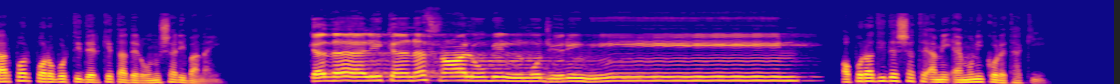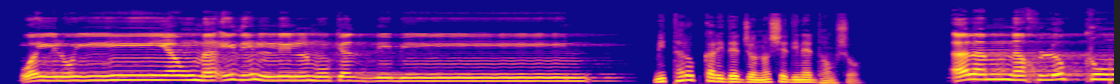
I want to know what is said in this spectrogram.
তারপর পরবর্তীদেরকে তাদের অনুসারী বানাই كذلك نفعل بالمجرمين অপরাধীদের সাথে আমি এমনই করে থাকি ويل يومئذ للمكذبين মিথ্যারোপকারীদের জন্য সেদিনের ধ্বংস ألم نخلقكم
